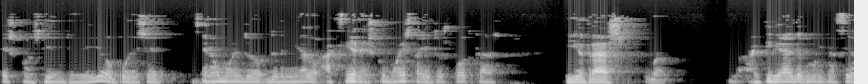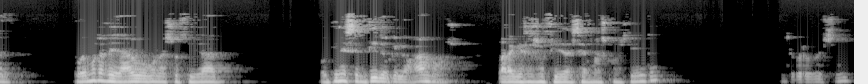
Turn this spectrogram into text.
es consciente de ello? ¿O puede ser en un momento determinado acciones como esta y otros podcasts y otras actividades de comunicación ¿Podemos hacer algo con la sociedad? ¿O tiene sentido que lo hagamos para que esa sociedad sea más consciente? Yo creo que sí,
